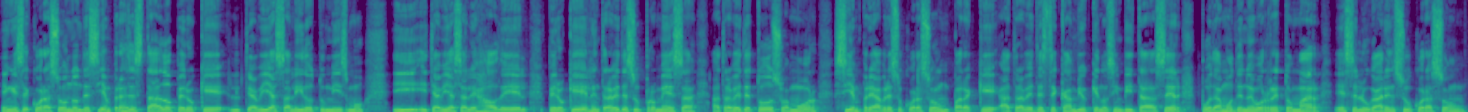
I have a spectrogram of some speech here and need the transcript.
en ese corazón donde siempre has estado, pero que te habías salido tú mismo y, y te habías alejado de él, pero que él, a través de su promesa, a través de todo su amor, siempre abre su corazón para que a través de este cambio que nos invita a hacer, podamos de nuevo retomar ese lugar en su corazón.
